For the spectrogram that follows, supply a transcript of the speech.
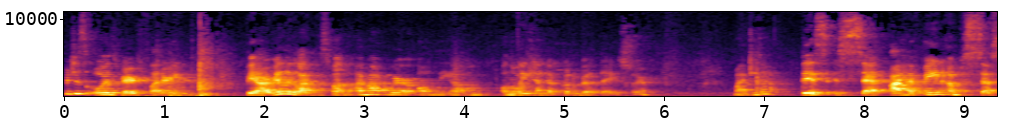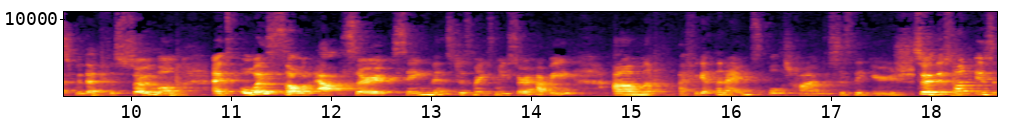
which is always very flattering. But yeah i really like this one. I might wear it on the um on the weekend. I've got a birthday so might do that this set. I have been obsessed with it for so long and it's always sold out. So seeing this just makes me so happy. Um i forget the names all the time. This is the huge. So this one is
